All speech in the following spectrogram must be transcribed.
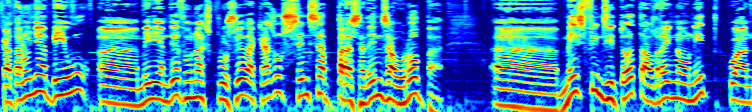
Catalunya viu, eh, Míriam Díaz, una explosió de casos sense precedents a Europa. Eh, més fins i tot al Regne Unit quan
